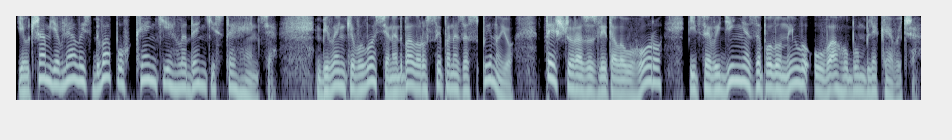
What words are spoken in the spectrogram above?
і очам являлись два пухкенькі гладенькі стегенця. Біленьке волосся недбало розсипане за спиною, те щоразу злітало вгору, і це видіння заполонило увагу Бумблякевича.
